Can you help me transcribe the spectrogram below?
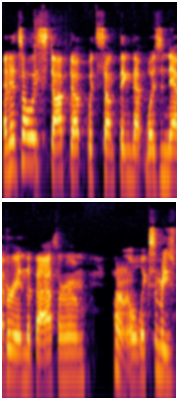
and it's always stopped up with something that was never in the bathroom. I don't know, like somebody's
